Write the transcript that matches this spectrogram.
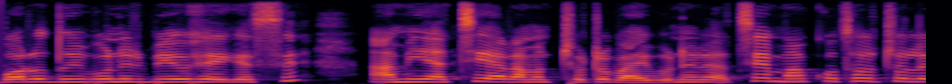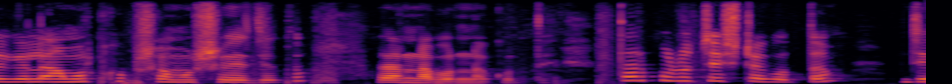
বড় দুই বোনের বিয়ে হয়ে গেছে, আমি আছি আর আমার ছোট ভাই বোনেরা আছে। মা কোথাও চলে গেলে আমার খুব সমস্যা হয়ে যেত রান্না বান্না করতে। তারপরও চেষ্টা করতাম যে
